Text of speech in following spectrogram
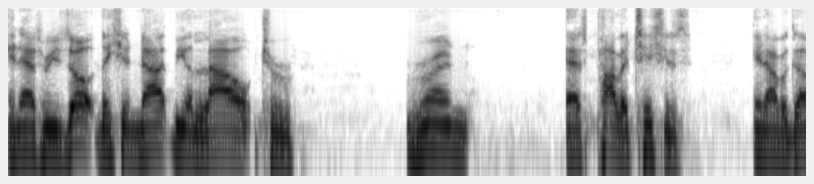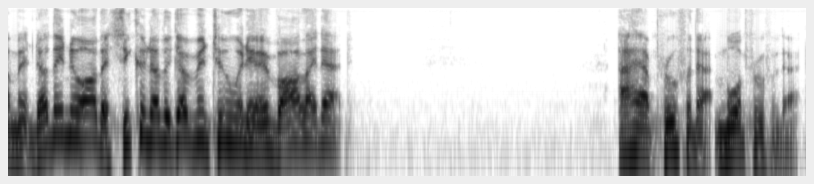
And as a result, they should not be allowed to run as politicians in our government. Don't they know all the secrets of the government too when they're involved like that? I have proof of that, more proof of that.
